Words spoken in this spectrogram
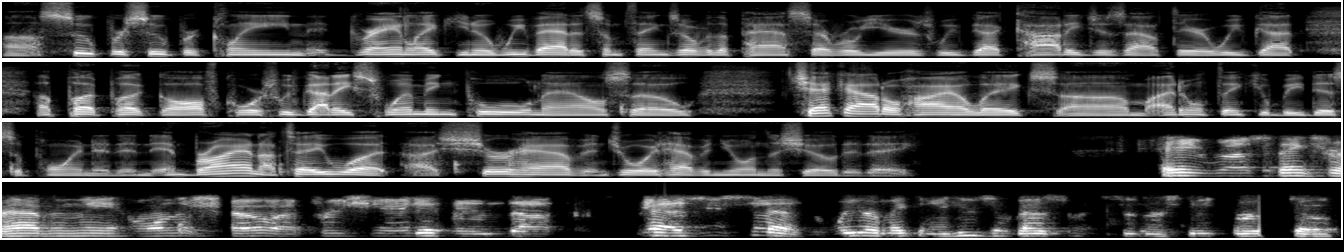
uh, super super clean. Grand Lake, you know, we've added some things over the past several years. We've got cottages out there. We've got a putt putt golf course. We've got a swimming pool now. So check out Ohio Lakes. Um, I don't think you'll be disappointed. And, and Brian, I'll tell you what, I sure have enjoyed having you on the show today. Hey, Russ, thanks for having me on the show. I appreciate it. And uh, yeah, as you said, we are making a huge investment in our state group. So,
